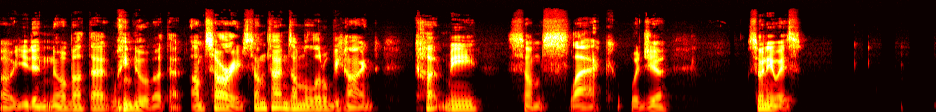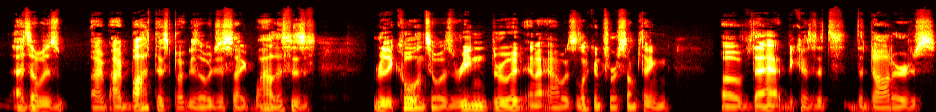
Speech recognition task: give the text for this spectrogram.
oh, you didn't know about that? We knew about that. I'm sorry. Sometimes I'm a little behind. Cut me some slack, would you? So, anyways, as I was, I, I bought this book because I was just like, wow, this is really cool. And so I was reading through it and I, I was looking for something of that because it's the daughter's,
